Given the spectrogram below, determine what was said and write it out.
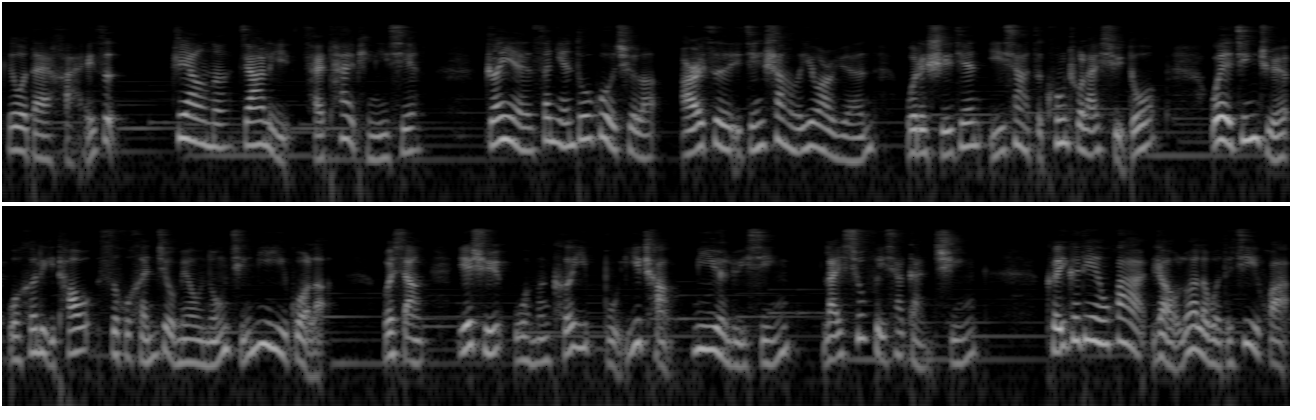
给我带孩子，这样呢家里才太平一些。转眼三年多过去了，儿子已经上了幼儿园，我的时间一下子空出来许多。我也惊觉我和李涛似乎很久没有浓情蜜意过了。我想，也许我们可以补一场蜜月旅行，来修复一下感情。可一个电话扰乱了我的计划。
